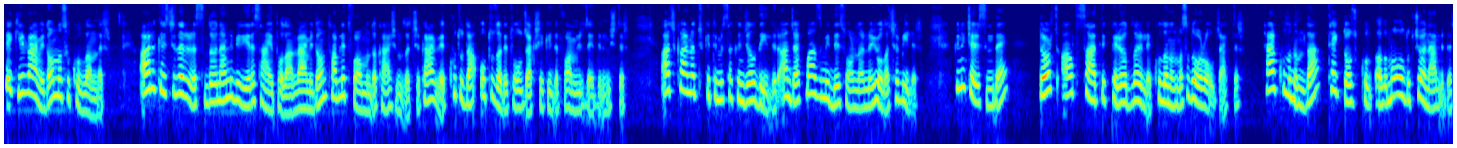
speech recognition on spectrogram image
Peki vermidon nasıl kullanılır? Ağrı kesiciler arasında önemli bir yere sahip olan vermidon tablet formunda karşımıza çıkar ve kutuda 30 adet olacak şekilde formülize edilmiştir. Aç karnına tüketimi sakıncalı değildir ancak bazı mide sorunlarına yol açabilir. Gün içerisinde 4-6 saatlik periyodlar ile kullanılması doğru olacaktır. Her kullanımda tek doz alımı oldukça önemlidir.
